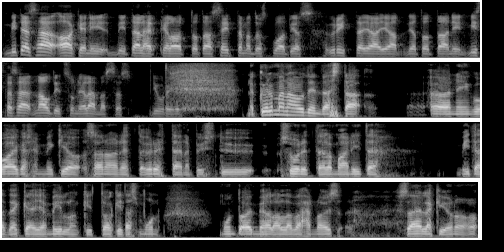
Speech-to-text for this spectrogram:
miten sä, Aake, niin, niin tällä hetkellä olet tota 17-vuotias yrittäjä, ja, ja tota, niin mistä sä nautit sun elämässäsi juuri nyt? No kyllä mä nautin tästä, ö, niin kuin aikaisemminkin jo sanoin, että yrittäjänä pystyy suunnittelemaan itse, mitä tekee ja milloinkin. Toki tässä mun, mun toimialalla vähän nois säilläkin on,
